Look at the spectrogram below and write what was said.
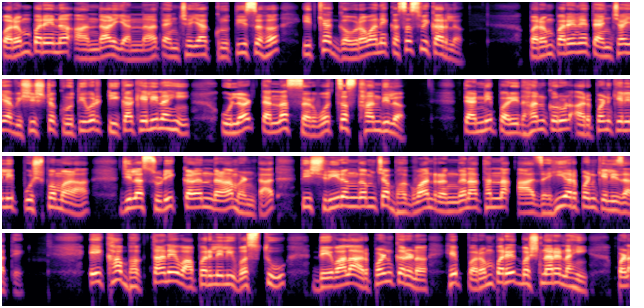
परंपरेनं आंदाळ यांना त्यांच्या या कृतीसह इतक्या गौरवाने कसं स्वीकारलं? परंपरेने त्यांच्या या विशिष्ट कृतीवर टीका केली नाही उलट त्यांना सर्वोच्च स्थान दिलं. त्यांनी परिधान करून अर्पण केलेली पुष्पमाळा जिला सुडीक कळंदणा म्हणतात ती श्रीरंगमच्या भगवान रंगनाथांना आजही अर्पण केली जाते. एका भक्ताने वापरलेली वस्तू देवाला अर्पण करणं हे परंपरेत बसणारं नाही पण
